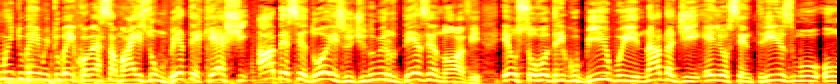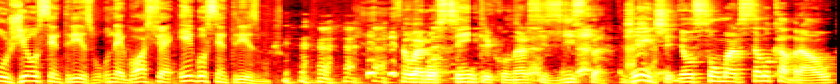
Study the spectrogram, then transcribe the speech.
muito bem, muito bem. Começa mais um BT Cash ABC2, o de número 19. Eu sou Rodrigo Bibo e nada de heliocentrismo ou geocentrismo. O negócio é egocentrismo. Seu egocêntrico, narcisista. Gente, eu sou o Marcelo Cabral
